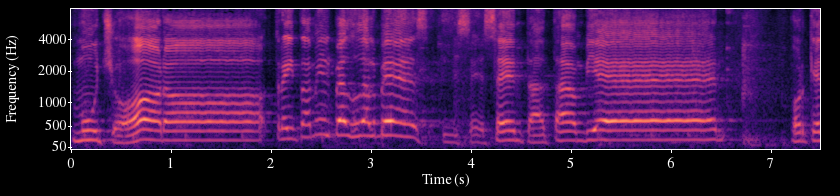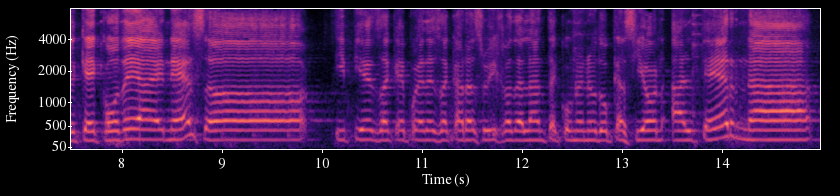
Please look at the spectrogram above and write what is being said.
Mucho oro, 30 mil pesos al mes y 60 también. Porque el que codea en eso y piensa que puede sacar a su hijo adelante con una educación alterna,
